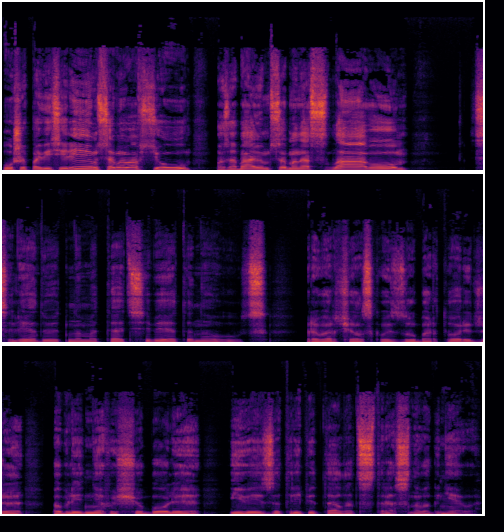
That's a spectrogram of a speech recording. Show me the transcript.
Уж и повеселимся мы вовсю, позабавимся мы на славу. «Следует намотать себе это на ус», — проворчал сквозь зубы Арториджа, побледнев еще более и весь затрепетал от страстного гнева.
